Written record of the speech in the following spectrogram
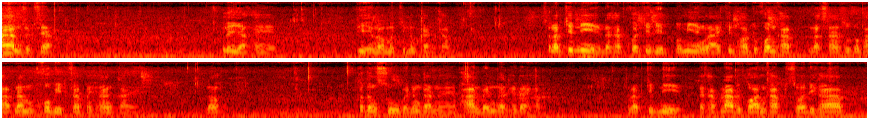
ามๆแซ่บๆเลยอยากให้พี่ให้น้องมากินน้ำกันครับสำหรับคลิปนี้นะครับควรจะดิดบ่มีอย่างไรกินหอดทุกคนครับรักษาสุขภาพน้ำโควิดครับให้ห่างไกลเนาะก็ต้องสู้ไปน้ำกันนะให้ผ่านไปน้ำกันให้ได้ครับสำหรับคลิปนี้นะครับลาไปก่อนครับ สวัสดีครับ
